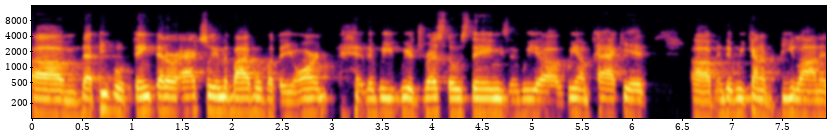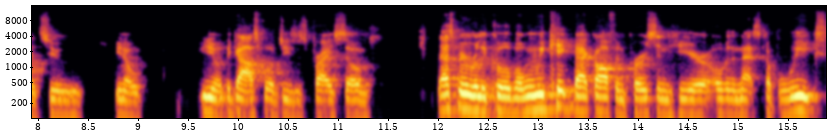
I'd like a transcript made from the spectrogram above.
um, that people think that are actually in the Bible, but they aren't, and then we we address those things and we uh, we unpack it, um, and then we kind of beeline it to you know you know the gospel of Jesus Christ. So that's been really cool. But when we kick back off in person here over the next couple weeks,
